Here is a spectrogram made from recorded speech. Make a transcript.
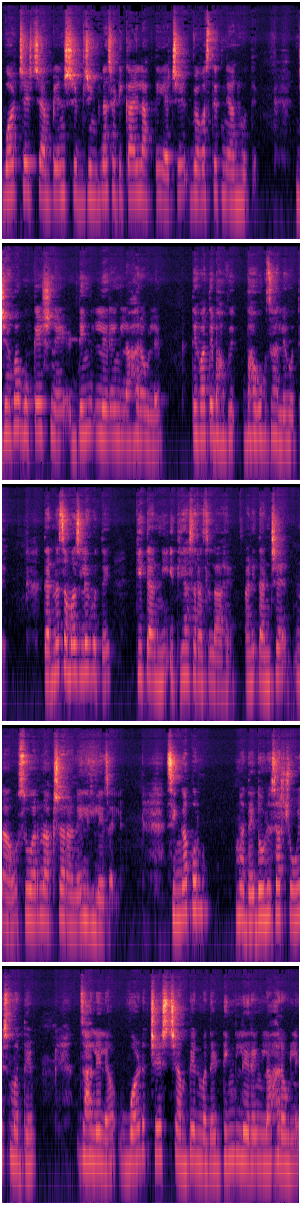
वर्ल्ड चेस चॅम्पियनशिप जिंकण्यासाठी काय लागते याचे व्यवस्थित ज्ञान होते. जेव्हा गुकेशने डिंग लिरेंगला हरवले तेव्हा ते भावी भावूक झाले होते. त्यांना समजले होते की त्यांनी इतिहास रचला आहे आणि त्यांचे नाव सुवर्णाक्षराने लिहिले जाईल. सिंगापूरमध्ये दोन हजार चोवीसमध्ये झालेल्या वर्ल्ड चेस चॅम्पियनमध्ये डिंग लिरेंगला हरवले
